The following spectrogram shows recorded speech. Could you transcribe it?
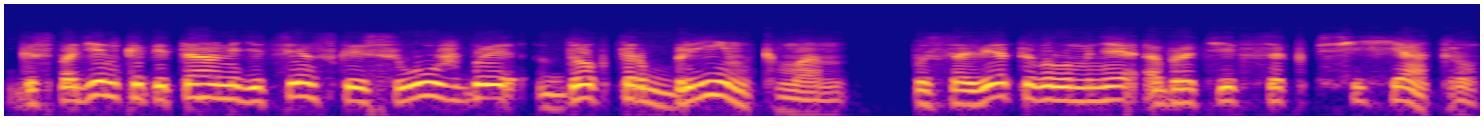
«Господин капитан медицинской службы доктор Бринкман посоветовал мне обратиться к психиатру».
